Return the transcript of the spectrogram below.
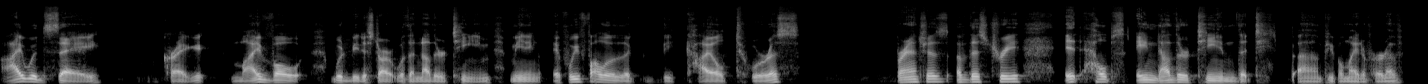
I would say, Craig, my vote would be to start with another team. Meaning, if we follow the the Kyle Turris branches of this tree, it helps another team that uh, people might have heard of,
